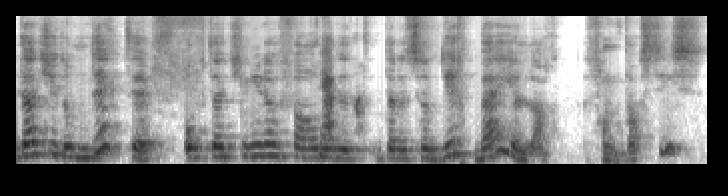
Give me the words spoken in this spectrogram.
Dat je het ontdekt hebt, of dat je in ieder geval Ja. dat, het, dat het zo dicht bij je lag, fantastisch.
